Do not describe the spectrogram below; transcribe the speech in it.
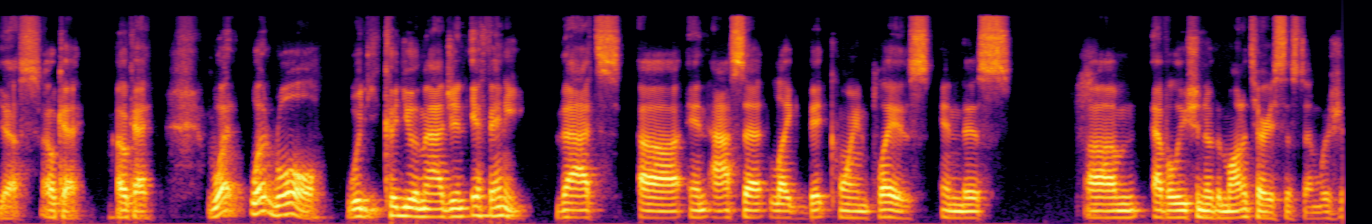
Yes. Okay. Okay. What what role would you, could you imagine, if any, that uh, an asset like Bitcoin plays in this um, evolution of the monetary system, which,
